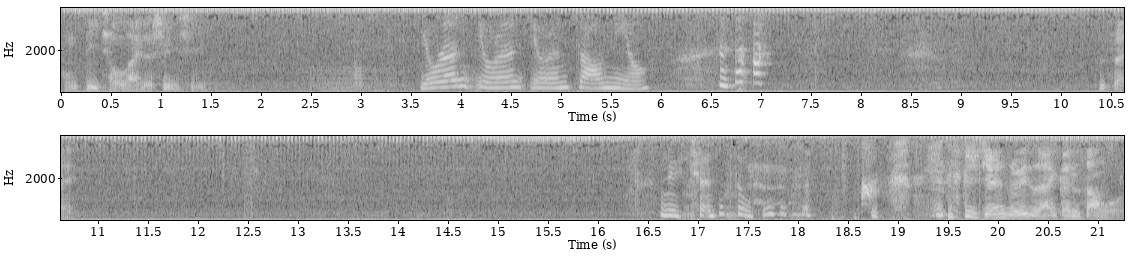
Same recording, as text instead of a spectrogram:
从地球来的讯息。有人，有人，有人找你哦。是谁？女权主义者。女权主义者还跟上我们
